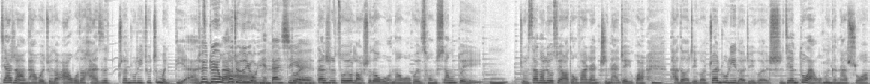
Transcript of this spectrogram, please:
家长他会觉得啊，我的孩子专注力就这么点，对对，我会觉得有一点担心。对，但是作为老师的我呢，我会从相对嗯，就是三到六岁儿童发展指南这一块，他的这个专注力的这个时间段，我会跟他说，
